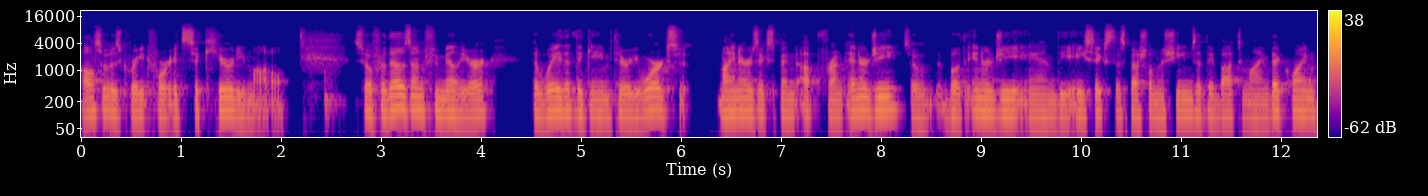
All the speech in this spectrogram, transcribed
also is great for its security model. So for those unfamiliar, the way that the game theory works, miners expend upfront energy, so both energy and the ASICs, the special machines that they bought to mine Bitcoin.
